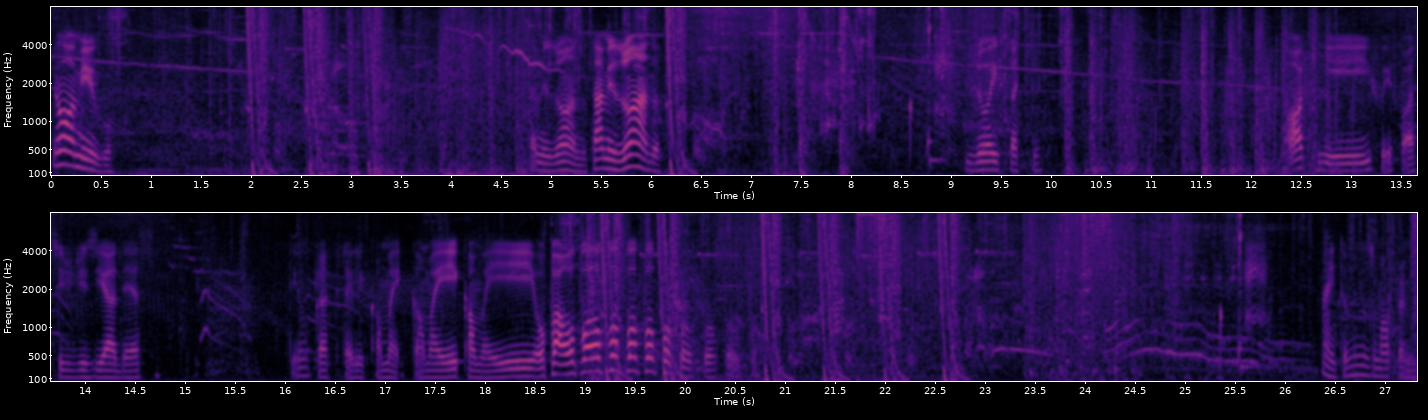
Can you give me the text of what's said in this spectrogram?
Meu amigo. Me zoando? Tá me zoando? Zoa isso aqui. Ok, foi fácil de desviar dessa. Tem um cara que tá ali, calma aí, calma aí, calma aí. Opa, opa, opa, opa, opa, opa, opa, opa, opa. Ah, então menos mal pra mim.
